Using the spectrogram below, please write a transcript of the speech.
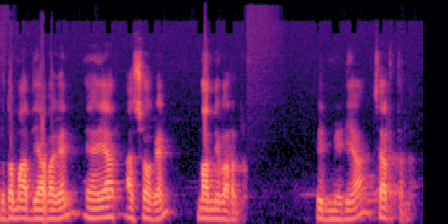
പ്രഥമാധ്യാപകൻ എ ആർ അശോകൻ നന്ദി പറഞ്ഞു. പിൻമീഡിയ ചേർത്തല.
